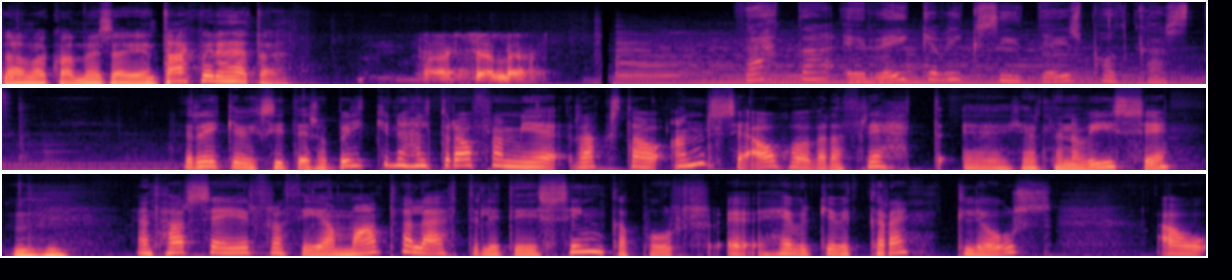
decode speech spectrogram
sama hvað með segja, en takk fyrir þetta. Takk sjálflega. Þetta er Reykjavík C-Days podcast. Reykjavík sítið svo bylginu heldur áfram ég rakst á ansi áhugaverða frétt eh, hérna á vísi mm -hmm. en þar segir frá því að matvæla eftirliti í Singapúr eh, hefur gefið grænt ljós á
